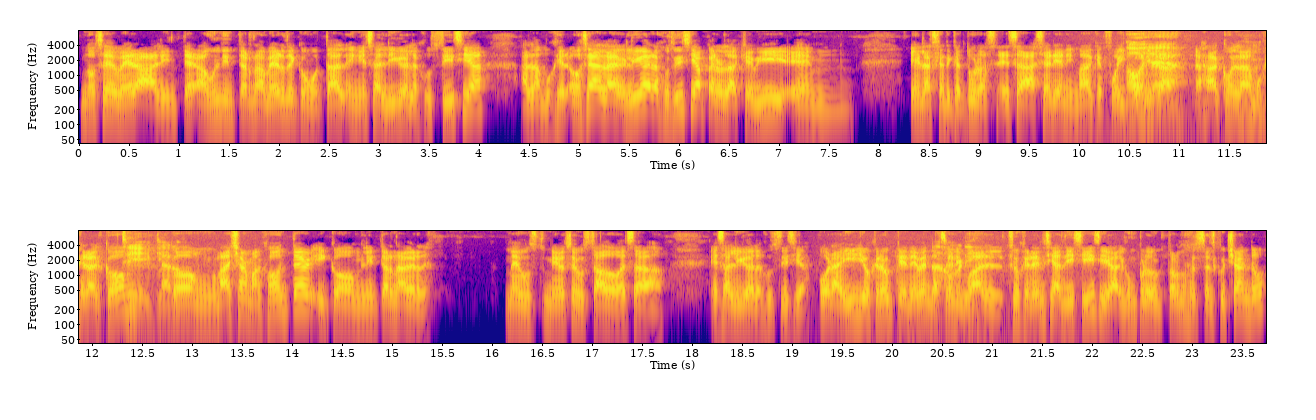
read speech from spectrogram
no sé, ver a, a un linterna verde como tal en esa Liga de la Justicia, a la mujer, o sea, la Liga de la Justicia, pero la que vi en, en las caricaturas, esa serie animada que fue oh, icónica, Ajá, con la mujer halcón, con Marshall Manhunter y con linterna verde. Me, me hubiese gustado esa, esa Liga de la Justicia. Por ahí yo creo que deben de hacer igual. Sugerencia a DC, si algún productor nos está escuchando,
